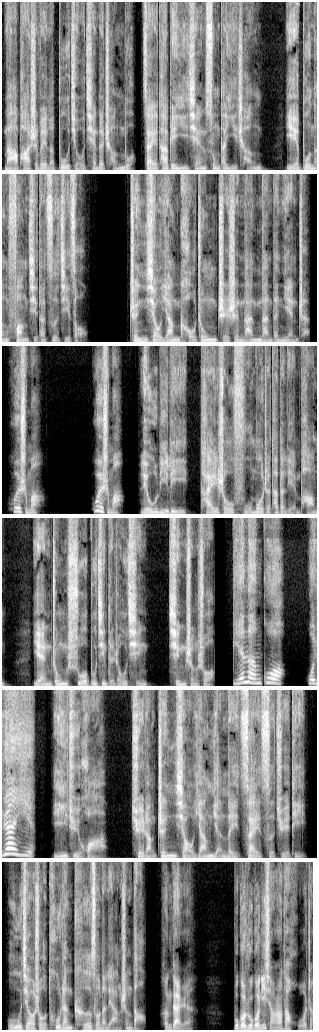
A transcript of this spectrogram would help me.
哪怕是为了不久前的承诺，在他变异前送她一程，也不能放弃他自己走。甄小阳口中只是喃喃地念着：“为什么？”为什么？刘丽丽抬手抚摸着他的脸庞，眼中说不尽的柔情，轻声说：“别难过，我愿意。”一句话却让甄笑阳眼泪再次决堤。吴教授突然咳嗽了两声，道：“很感人。不过，如果你想让他活着，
